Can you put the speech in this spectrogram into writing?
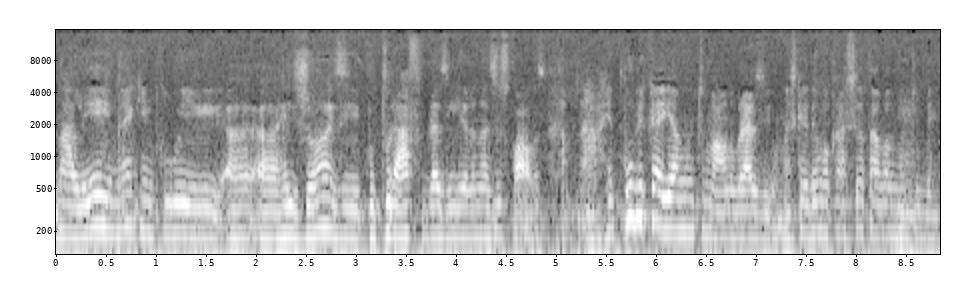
na lei né, que inclui a, a religiões e cultura afro-brasileira nas escolas. A república ia muito mal no Brasil, mas que a democracia estava muito hum. bem.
